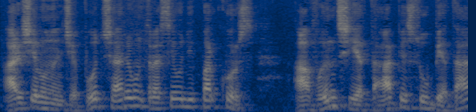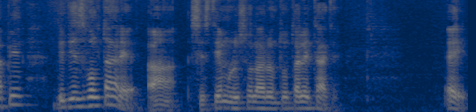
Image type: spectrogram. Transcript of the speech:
are și el un început și are un traseu de parcurs, având și etape, subetape de dezvoltare a sistemului solar în totalitate. Ei,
